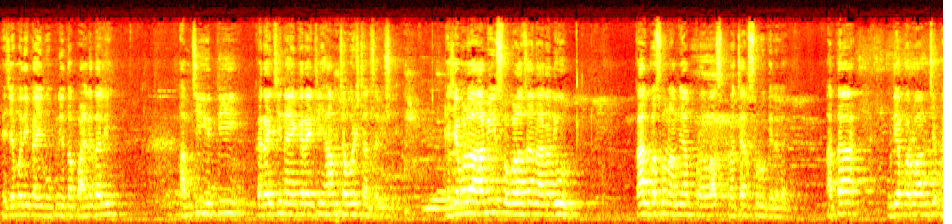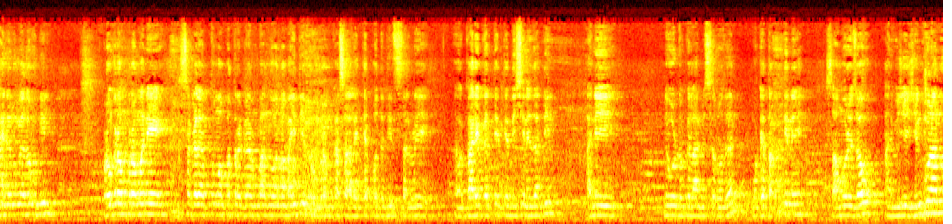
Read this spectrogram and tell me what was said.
त्याच्यामध्ये काही गोपनीयता पाळण्यात आली. आमची युती करायची नाही करायची हा आमच्या वरिष्ठांचा विषय त्याच्यामुळं आम्ही सोहळाचा नारा देऊन कालपासून आम्ही हा प्रवास प्रचार सुरू केलेला आहे. आता उद्या परवा आमचे फायनल उमेदवार होतील. प्रोग्रामप्रमाणे सगळ्या तुम्हा पत्रकार बांधवांना माहिती आहे प्रोग्राम कसा आला त्या पद्धतीत सगळे कार्यकर्ते त्या दिशेने जातील. आणि निवडणुकीला आम्ही सर्वजण मोठ्या ताकदीने सामोरे जाऊ आणि विजय जिंकून आणू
